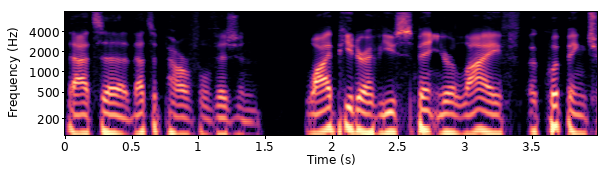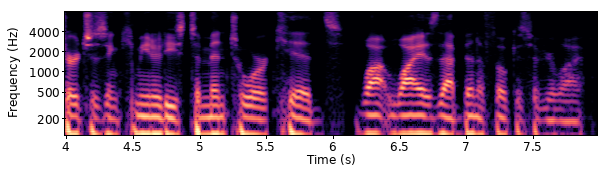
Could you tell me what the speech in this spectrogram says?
that's a that's a powerful vision. Why, Peter, have you spent your life equipping churches and communities to mentor kids? Why why has that been a focus of your life?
